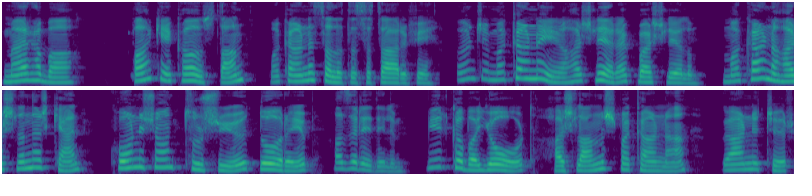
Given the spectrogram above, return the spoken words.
Merhaba. Pancake House'tan makarna salatası tarifi. Önce makarnayı haşlayarak başlayalım. Makarna haşlanırken kornişon turşuyu doğrayıp hazır edelim. Bir kaba yoğurt, haşlanmış makarna, garnitür,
